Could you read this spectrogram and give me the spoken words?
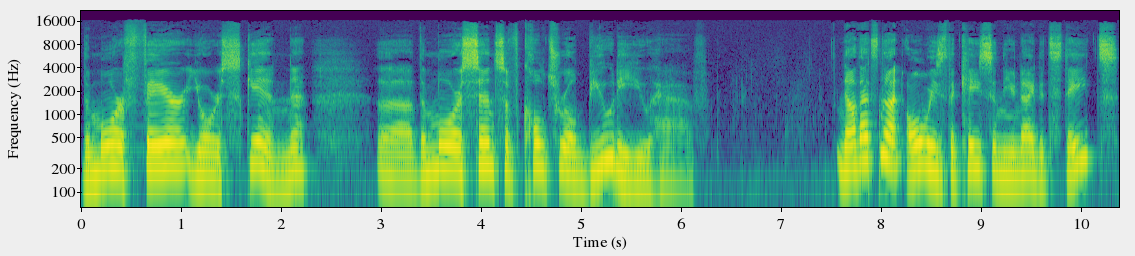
The more fair your skin uh, the more sense of cultural beauty you have now, that's not always the case in the United States.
